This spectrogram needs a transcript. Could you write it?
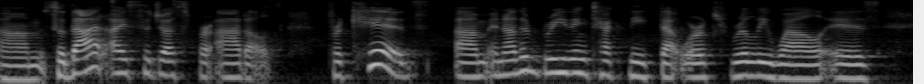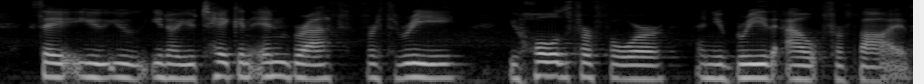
Um, so that I suggest for adults. For kids, um, another breathing technique that works really well is, say you you you know you take an in breath for three, you hold for four, and you breathe out for five.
